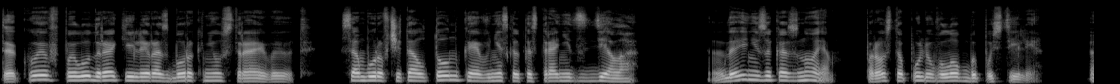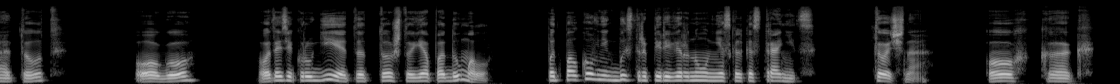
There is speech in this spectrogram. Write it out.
Такое в пылу драки или разборок не устраивают. Самбуров читал тонкое в несколько страниц дела. Да и не заказное, просто пулю в лоб бы пустили. А тут... Ого! Вот эти круги — это то, что я подумал. Подполковник быстро перевернул несколько страниц. Точно. Ох, как...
